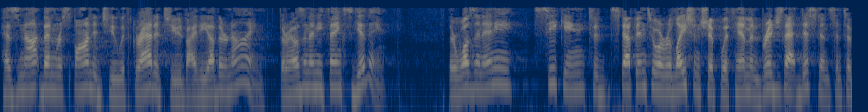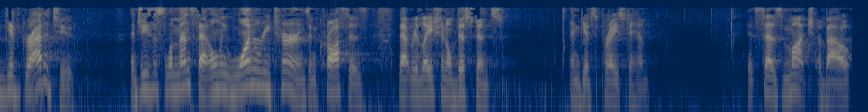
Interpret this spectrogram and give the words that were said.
has not been responded to with gratitude by the other nine. There wasn't any thanksgiving. There wasn't any seeking to step into a relationship with him and bridge that distance and to give gratitude. And Jesus laments that. Only one returns and crosses that relational distance and gives praise to him. It says much about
